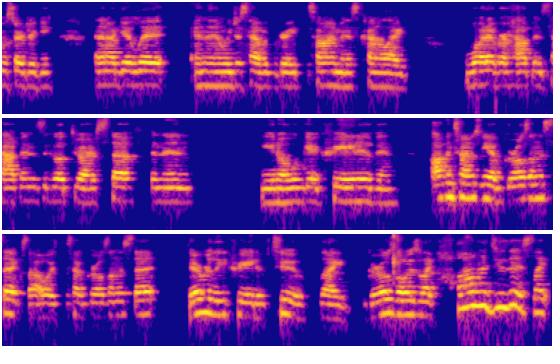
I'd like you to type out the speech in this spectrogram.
I'm gonna start drinking, and I get lit, and then we just have a great time, and it's kind of like whatever happens happens to go through our stuff, and then you know we'll get creative and oftentimes you have girls on the set, because I always have girls on the set, they're really creative too. Like girls always like, oh, I want to do this. Like,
